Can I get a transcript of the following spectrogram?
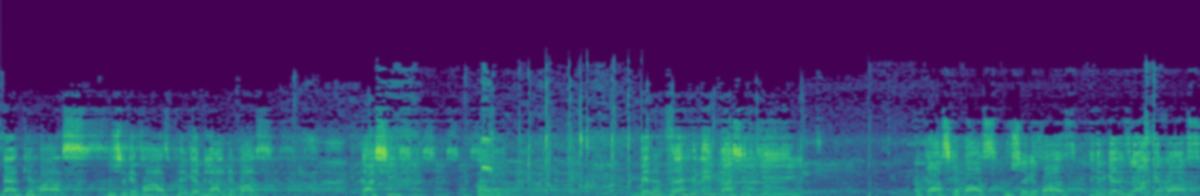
बैर के पास दूसरे के पास फिर क्या बिलाल के पास। काशिफ। ओ। मेहनत ज़ाहिर गई काशिफ की। विकास के पास दूसरे के पास, फिर गया रिजवान के पास।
